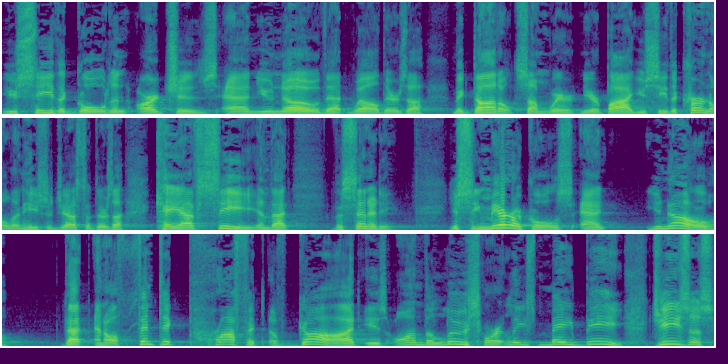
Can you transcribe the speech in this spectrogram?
You see the golden arches, and you know that, well, there's a McDonald's somewhere nearby. You see the colonel, and he suggests that there's a KFC in that vicinity. You see miracles, and you know that an authentic prophet of God is on the loose, or at least may be. Jesus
